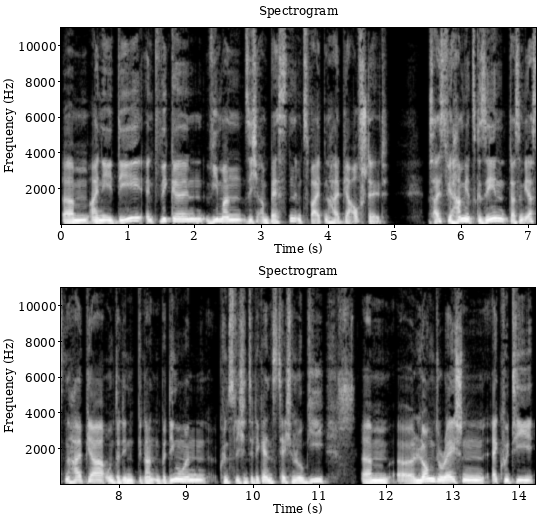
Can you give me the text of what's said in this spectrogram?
ähm, eine Idee entwickeln, wie man sich am besten im zweiten Halbjahr aufstellt. Das heißt, wir haben jetzt gesehen, dass im ersten Halbjahr unter den genannten Bedingungen künstliche Intelligenz, Technologie, ähm, äh, Long Duration Equity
